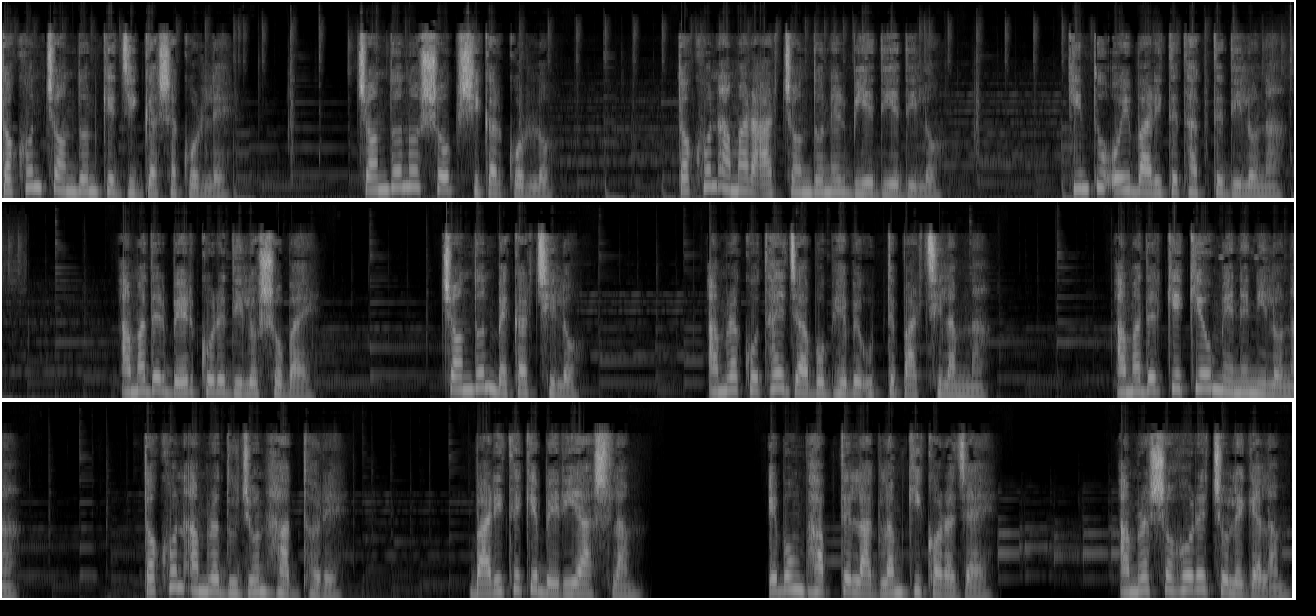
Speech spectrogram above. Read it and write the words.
তখন চন্দনকে জিজ্ঞাসা করলে, চন্দনও সব স্বীকার করল। তখন আমার আর চন্দনের বিয়ে দিয়ে দিল। কিন্তু ওই বাড়িতে থাকতে দিল না। আমাদের বের করে দিল সবাই চন্দন বেকার ছিল। আমরা কোথায় যাব ভেবে উঠতে পারছিলাম না। আমাদেরকে কেউ মেনে নিল না। তখন আমরা দুজন হাত ধরে বাড়ি থেকে বেরিয়ে আসলাম এবং ভাবতে লাগলাম কি করা যায়। আমরা শহরে চলে গেলাম।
